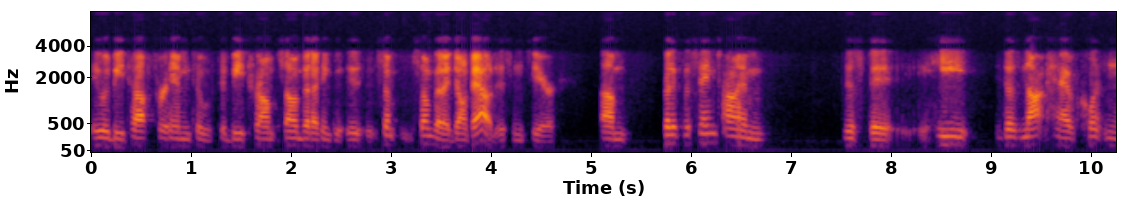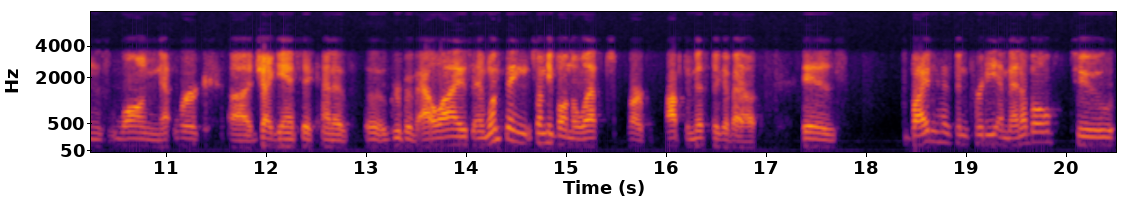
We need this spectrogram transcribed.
it would be tough for him to to beat Trump. Some of it, I think, some some that I don't doubt is sincere. Um, but at the same time, just the, he does not have Clinton's long network, uh, gigantic kind of uh, group of allies. And one thing some people on the left are optimistic about is Biden has been pretty amenable to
